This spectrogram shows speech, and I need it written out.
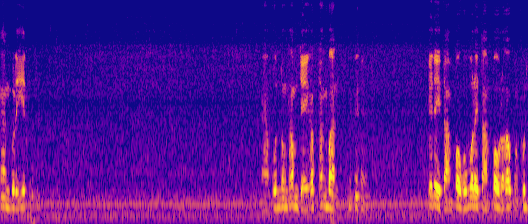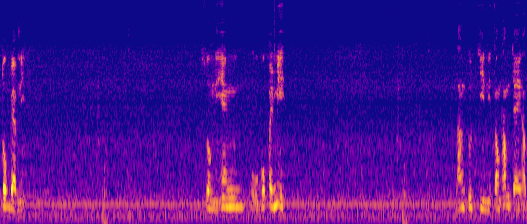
งานบริเหตุอ่าฝนต้องทำใจครับทั้งบ้านแค่ได้ตามเป้าก็บ่ได้ตามเป้าแล้วครับฝนตกแบบนี้ช่วงนี้แห้งโอ้บ่ค่อยมีหลังตรุษจีนนี่ต้องทำใจครับ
